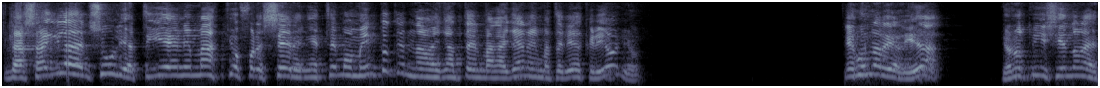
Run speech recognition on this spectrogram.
Las Águilas del Zulia tienen más que ofrecer en este momento que el navegante del Magallanes en materia de criollo. Es una realidad. Yo no estoy diciendo nada.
